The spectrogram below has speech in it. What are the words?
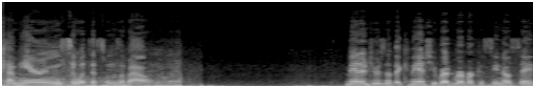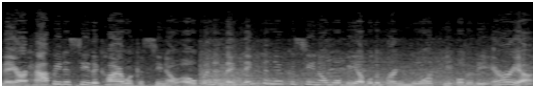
come here and see what this one's about. Managers at the Comanche Red River Casino say they are happy to see the Kiowa Casino open and they think the new casino will be able to bring more people to the area.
